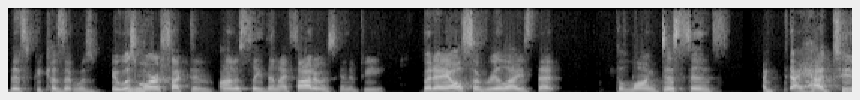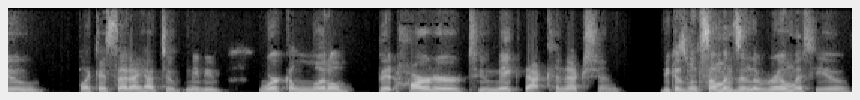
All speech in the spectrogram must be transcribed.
this because it was it was more effective honestly than I thought it was going to be. But I also realized that the long distance I, I had to like I said I had to maybe work a little bit harder to make that connection because when someone's in the room with you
